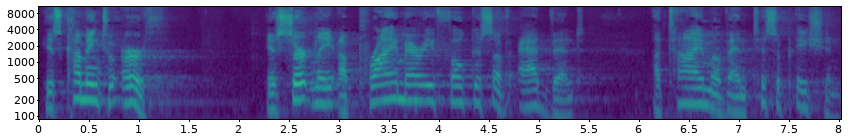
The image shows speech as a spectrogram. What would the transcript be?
his coming to earth, is certainly a primary focus of Advent, a time of anticipation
